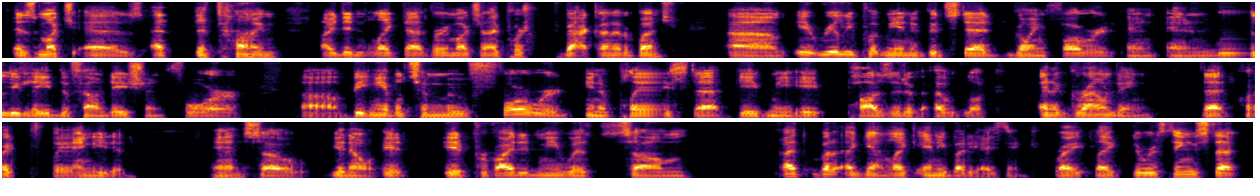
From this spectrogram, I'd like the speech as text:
as much as at the time I didn't like that very much, and I pushed back on it a bunch. Um, it really put me in a good stead going forward, and and really laid the foundation for uh, being able to move forward in a place that gave me a positive outlook and a grounding that quite frankly I needed. And so, you know, it it provided me with some I, but again, like anybody, I think, right? Like there were things that,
